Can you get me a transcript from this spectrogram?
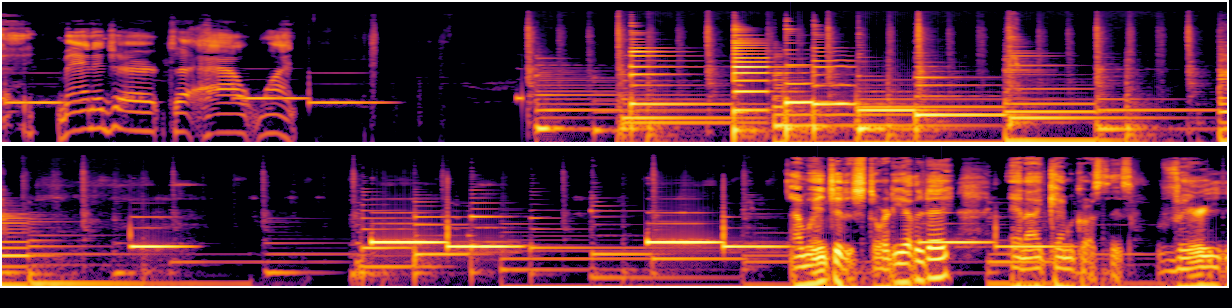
Okay. Manager to Al one. I went to the store the other day and I came across this very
